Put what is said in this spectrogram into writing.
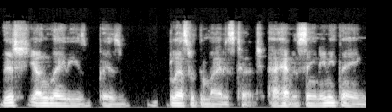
This young lady is is blessed with the Midas touch. I haven't seen anything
